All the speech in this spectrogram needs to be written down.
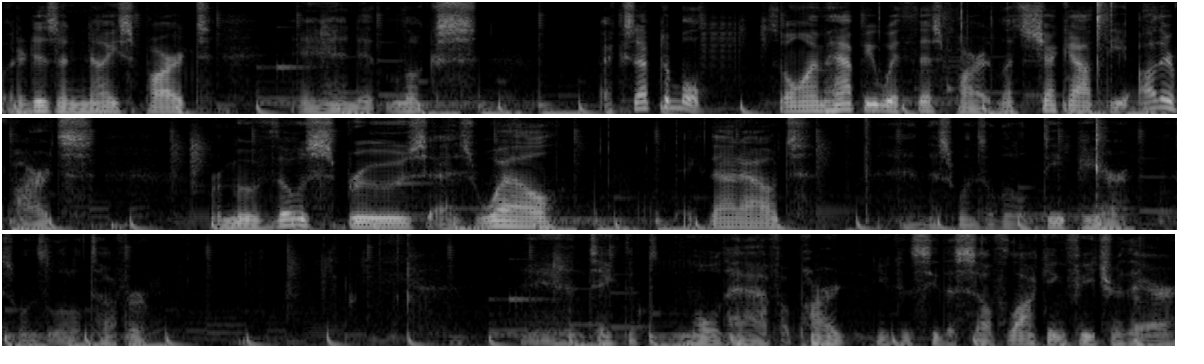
but it is a nice part and it looks acceptable. So I'm happy with this part. Let's check out the other parts. Remove those sprues as well. Take that out. And this one's a little deep here. This one's a little tougher. And take the mold half apart. You can see the self-locking feature there.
